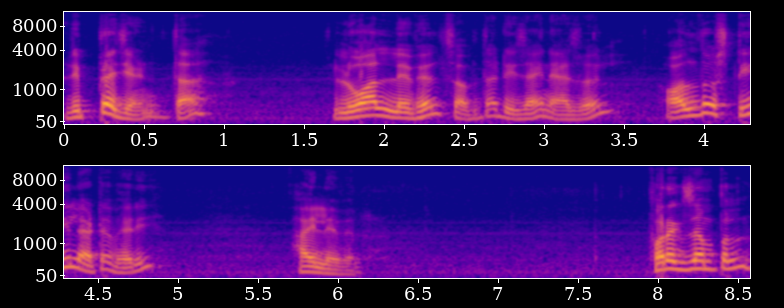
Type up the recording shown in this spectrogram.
represent the lower levels of the design as well, although still at a very high level. For example,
